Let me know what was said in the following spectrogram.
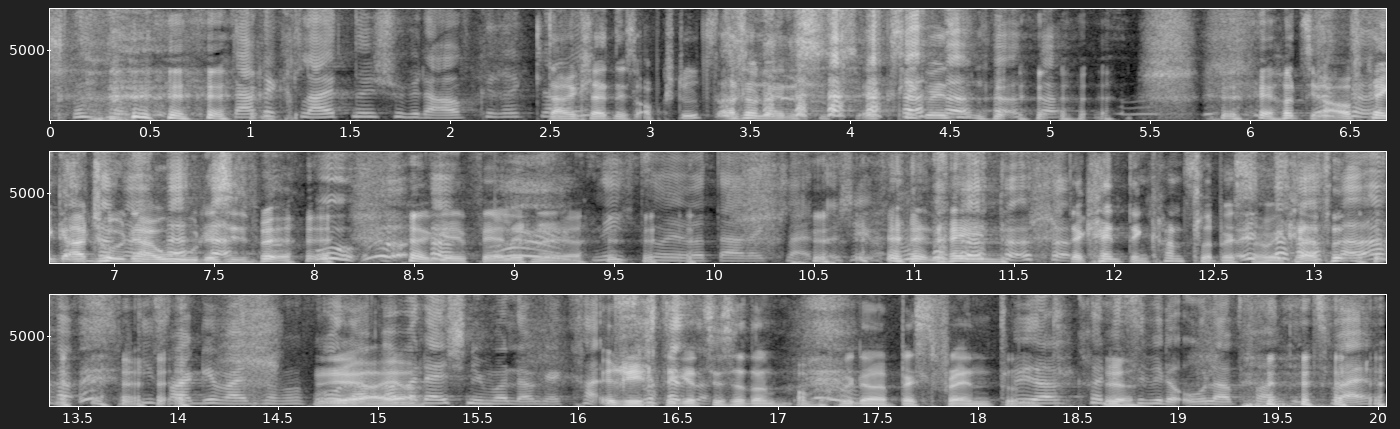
Tarek Leitner ist schon wieder aufgeregt. ich. Leitner ist abgestürzt. Also nein, das ist Excel gewesen. er hat sich aufgehängt. Ah, na, uh, das ist gefährlich. Naja. Nicht so über Tarek Leitner schimpfen. Nein, der kennt den Kanzler besser. ich. Die fahren gemeinsam auf Urlaub, ja. aber der ist nicht mehr lange Kanzler. Richtig, jetzt ist er dann einfach wieder Best Friend und Ja, können sie wieder Urlaub fahren, die zwei.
